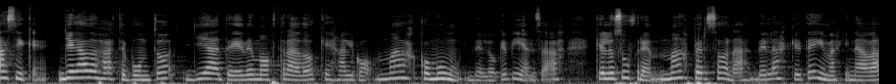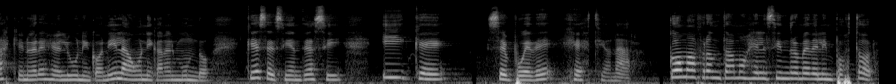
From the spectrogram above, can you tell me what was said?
Así que, llegados a este punto, ya te he demostrado que es algo más común de lo que piensas, que lo sufren más personas de las que te imaginabas, que no eres el único ni la única en el mundo que se siente así y que se puede gestionar. ¿Cómo afrontamos el síndrome del impostor?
